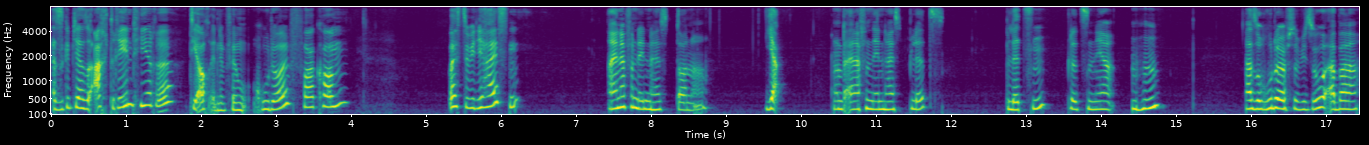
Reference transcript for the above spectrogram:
also es gibt ja so acht Rentiere, die auch in dem Film Rudolf vorkommen. Weißt du, wie die heißen? Einer von denen heißt Donner. Ja. Und einer von denen heißt Blitz. Blitzen. Blitzen, ja. Mhm. Also Rudolf sowieso, aber.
